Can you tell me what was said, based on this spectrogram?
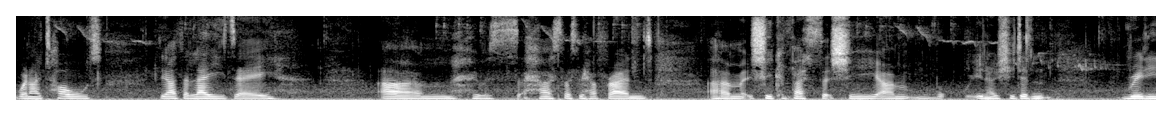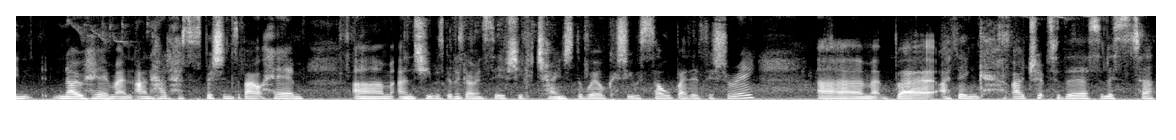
when I told the other lady, um, who was her, supposed to be her friend, um, she confessed that she, um, you know, she didn't really know him and, and had her suspicions about him. Um, and she was going to go and see if she could change the will because she was sole beneficiary. Um, but I think a trip to the solicitor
